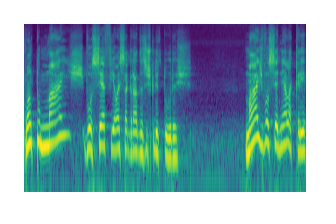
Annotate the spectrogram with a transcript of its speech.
quanto mais você é fiel às Sagradas Escrituras, mais você nela crê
